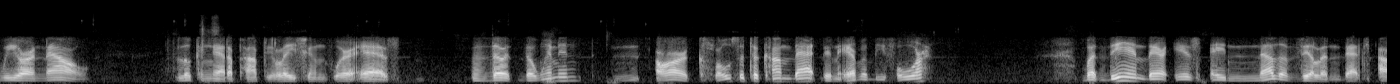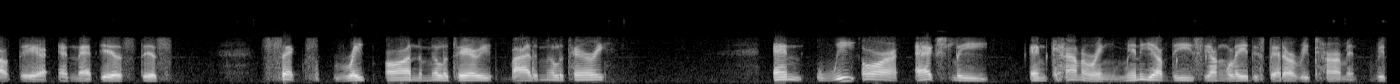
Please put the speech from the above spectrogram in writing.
we are now looking at a population whereas the the women are closer to combat than ever before but then there is another villain that's out there, and that is this sex rape on the military by the military. And we are actually encountering many of these young ladies that are returning, re-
